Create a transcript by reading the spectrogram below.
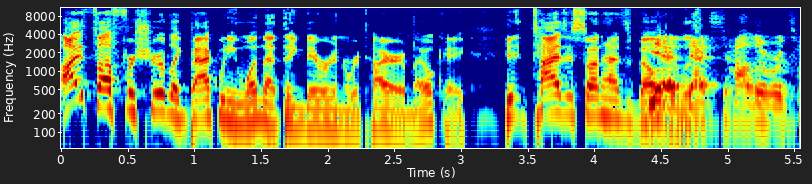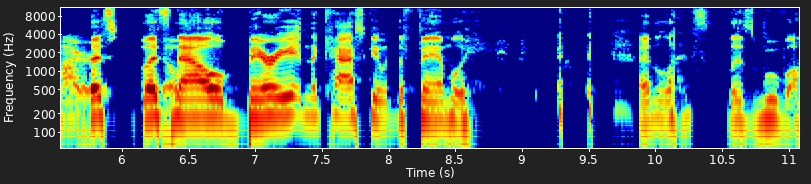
I thought for sure. Like back when he won that thing, they were going to retire. I'm like, okay, Taz's son has a belt. yeah, that's how they're retired. let's let's Nope. now bury it in the casket with the family, and let's let's move on.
